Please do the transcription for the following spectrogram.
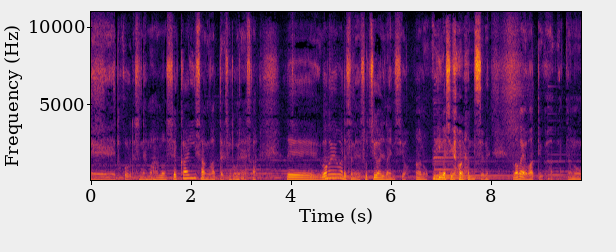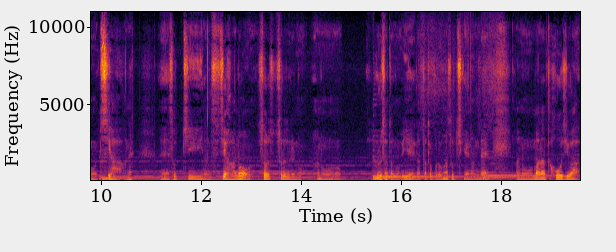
えー、ところですね、まあ、あの世界遺産があったりするところじゃないですか。で我が家はですねそっち側じゃないんですよ。あの東側なんですよね。我が家はっていうかあの父母がね、えー、そっちなんです。父母のそれそれぞれのあのふるさとの家だったところがそっち系なんであのまあなんか法事は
